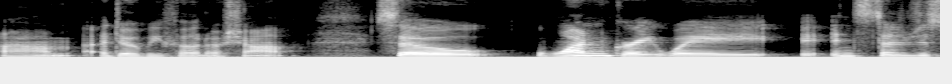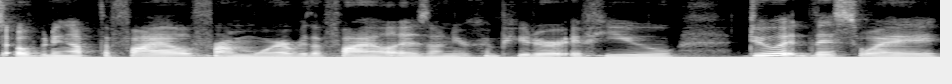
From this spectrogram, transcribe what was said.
um, Adobe Photoshop. So one great way, instead of just opening up the file from wherever the file is on your computer, if you do it this way,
